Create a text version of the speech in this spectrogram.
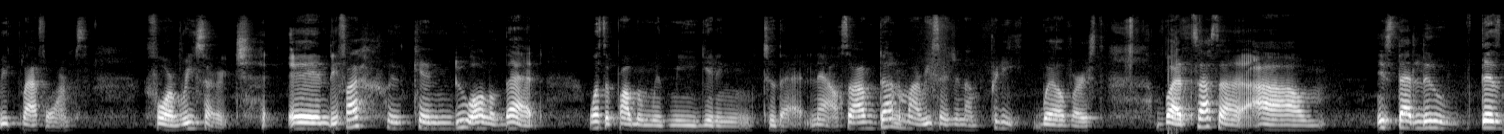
big platforms for research, and if I can do all of that what's the problem with me getting to that now? So I've done my research and I'm pretty well versed. But sasa, um, it's that little there's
